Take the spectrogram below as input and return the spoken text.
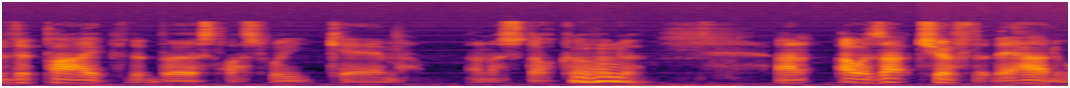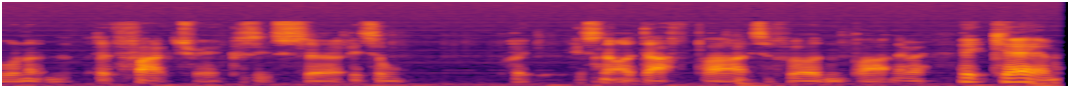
the pipe that burst last week came on a stock Mm-hmm. order, and I was that chuffed that they had one at, at the factory because it's uh, it's a it's not a daft part, it's a Foden part. Anyway, it came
